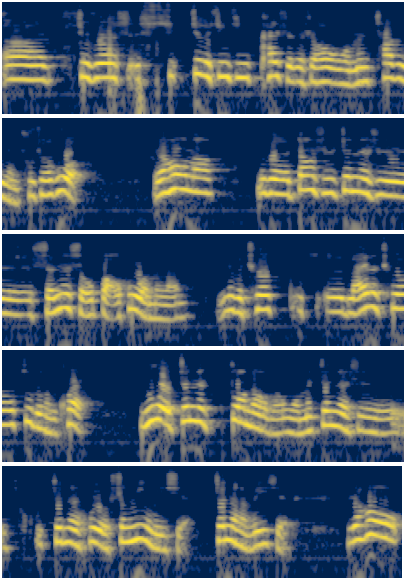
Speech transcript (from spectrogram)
呃，就说是这个星期开始的时候，我们差不点出车祸，然后呢，那个当时真的是神的手保护我们了。那个车，呃，来的车速度很快，如果真的撞到我们，我们真的是真的会有生命危险，真的很危险。然后，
